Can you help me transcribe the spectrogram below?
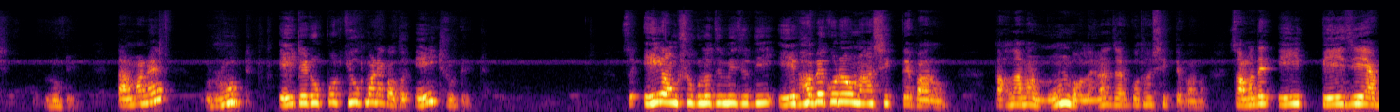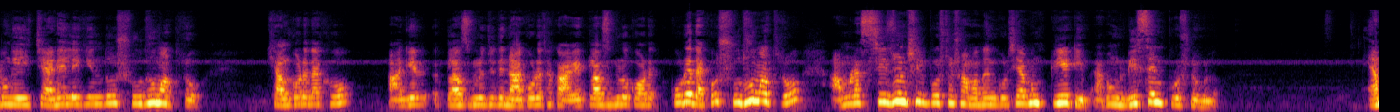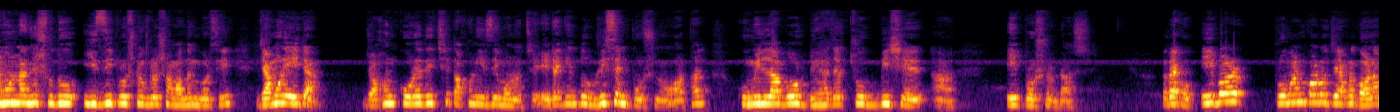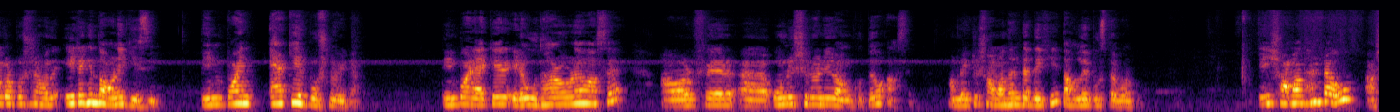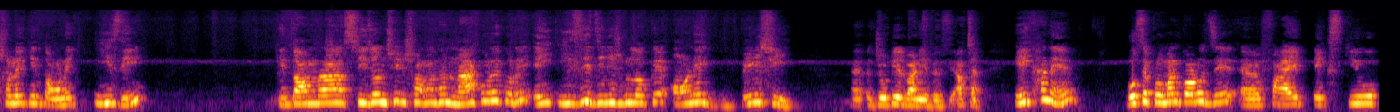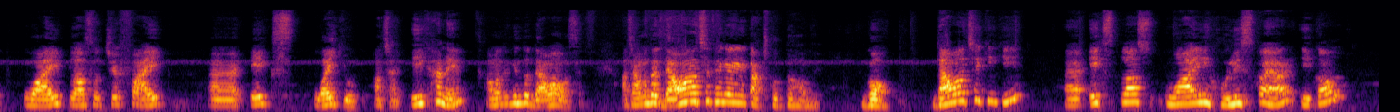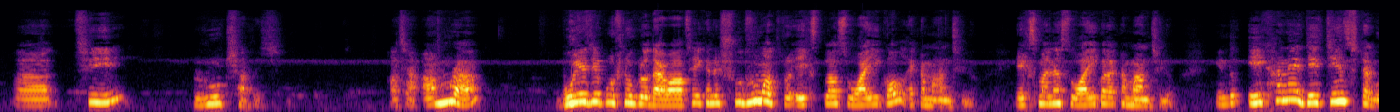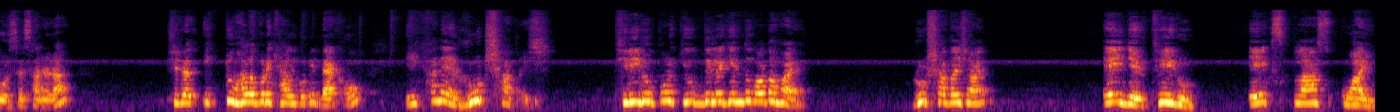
রুট এইট তার মানে রুট এইটের উপর কিউব মানে কত? এইট রুট এইট তো এই অংশগুলো তুমি যদি এভাবে করেও না শিখতে পারো তাহলে আমার মন বলে না যার কোথাও শিখতে পারো তো আমাদের এই পেজে এবং এই চ্যানেলে কিন্তু শুধুমাত্র খেয়াল করে দেখো, আগের ক্লাসগুলো যদি না করে থাকো, আগের ক্লাসগুলো করে করে দেখো, শুধুমাত্র আমরা সৃজনশীল প্রশ্ন সমাধান করছি এবং ক্রিয়েটিভ এবং রিসেন্ট প্রশ্নগুলো। এমন না যে শুধু ইজি প্রশ্নগুলো সমাধান করছি। যেমন এইটা, যখন করে দিচ্ছি তখন ইজি মনে হচ্ছে। এটা কিন্তু রিসেন্ট প্রশ্ন, অর্থাৎ কুমিল্লা বোর্ড দুই হাজার চব্বিশের এই প্রশ্নটা আসছে। তো দেখো, এবার প্রমাণ করো যে আমরা গ নম্বর প্রশ্ন সমাধান, এটা কিন্তু অনেক ইজি তিন পয়েন্ট একের প্রশ্ন এটা। তিন পয়েন্ট একের এটা উদাহরণেও আছে আবার ফের অনুশীলনীর অঙ্কতেও আছে। আমরা একটু সমাধানটা দেখি, তাহলে বুঝতে পারব। এই সমাধানটাও আসলেই কিন্তু অনেক ইজি কিন্তু আমরা সৃজনশীল সমাধান না করে করে এই ইজি জিনিসগুলোকে অনেক বেশি জটিল বানিয়ে ফেলছি। আচ্ছা এইখানে বলছে, প্রমাণ করো যে five X cube Y plus হচ্ছে ফাইভ এক্স ওয়াই কিউব আচ্ছা এইখানে আমাদের কিন্তু দেওয়া আছে। আচ্ছা আমাদের দেওয়া আছে থেকে আগে কাজ করতে হবে। গ, দেওয়া আছে কি কি? X plus Y whole square equal three root সাতাশ। আচ্ছা আমরা বইয়ে যে প্রশ্নগুলো দেওয়া আছে, এখানে শুধুমাত্র এক্স প্লাস ওয়াই ইকল একটা মান ছিল। এক্স মাইনাস ওয়াই ইকল একটা মান ছিল। কিন্তু এখানে যে চেঞ্জটা করছে স্যারেরা সেটা একটু ভালো করে খেয়াল করি, দেখো, এখানে রুট সাতাইশ। থ্রির উপর কিউব দিলে কিন্তু কত হয়? রুট সাতাইশ হয়। এই যে three root X plus Y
